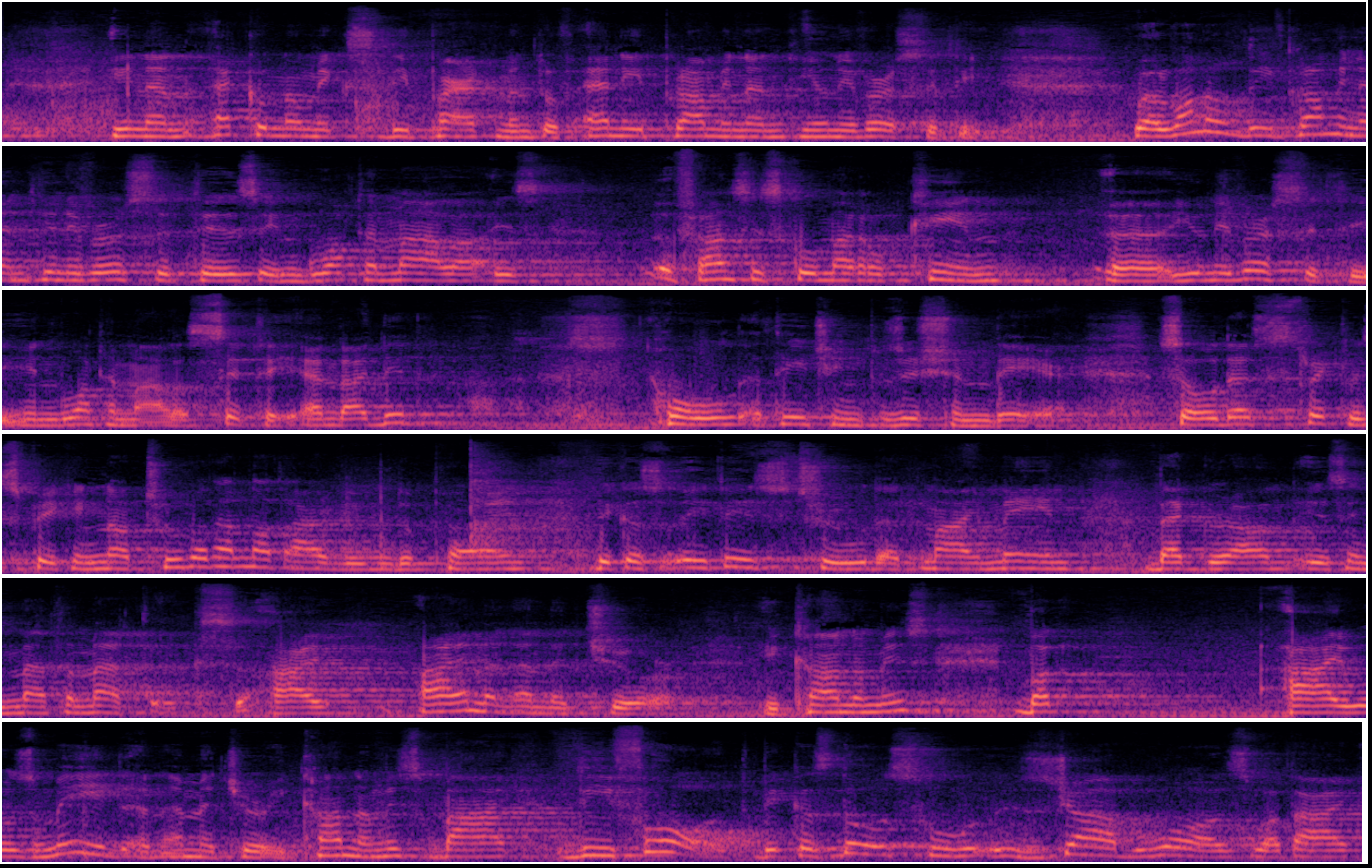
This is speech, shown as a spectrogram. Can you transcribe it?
in an economics department of any prominent university. Well, one of the prominent universities in Guatemala is Francisco Marroquin uh, University in Guatemala City, and I did hold a teaching position there. So that's strictly speaking not true, but I'm not arguing the point because it is true that my main background is in mathematics. I, I'm an amateur economist, but I was made an amateur economist by default because those whose job was what I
